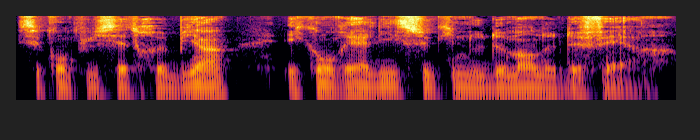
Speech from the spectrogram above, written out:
c'est qu'on puisse être bien et qu'on réalise ce qu'il nous demande de faire.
